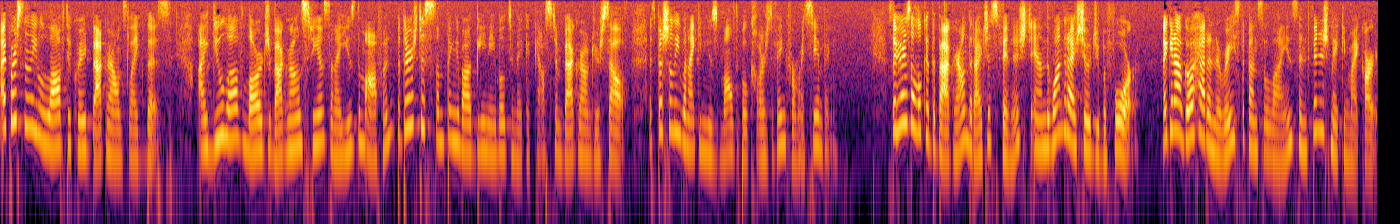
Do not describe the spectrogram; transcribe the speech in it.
I personally love to create backgrounds like this. I do love large background stamps and I use them often, but there's just something about being able to make a custom background yourself, especially when I can use multiple colors of ink for my stamping. So here's a look at the background that I just finished and the one that I showed you before. I can now go ahead and erase the pencil lines and finish making my card.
